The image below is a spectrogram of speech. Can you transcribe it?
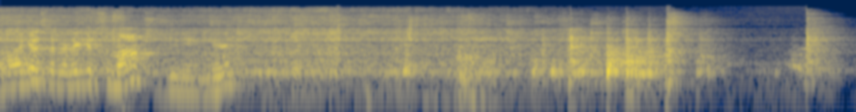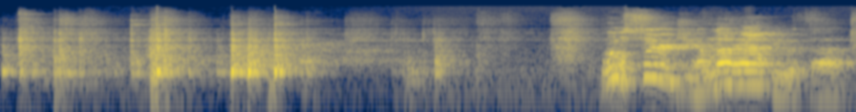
Well, I guess I better get some oxygen in here. A little surgy, I'm not happy with that.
